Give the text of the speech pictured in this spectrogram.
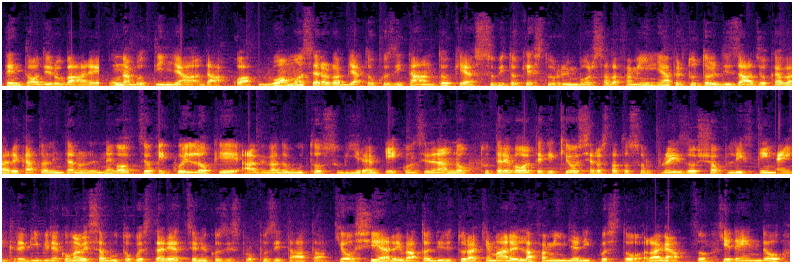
tentò di rubare una bottiglia d'acqua. L'uomo si era arrabbiato così tanto che ha subito chiesto un rimborso alla famiglia per tutto il disagio che aveva recato all'interno del negozio e quello che aveva dovuto subire. E considerando tutte le volte che Kyoshi era stato sorpreso shoplifting è incredibile come avesse avuto questa reazione così spropositata. Kyoshi è arrivato addirittura a chiamare la famiglia di questo ragazzo chiedendo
